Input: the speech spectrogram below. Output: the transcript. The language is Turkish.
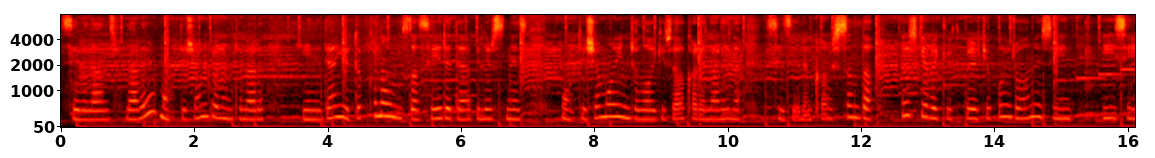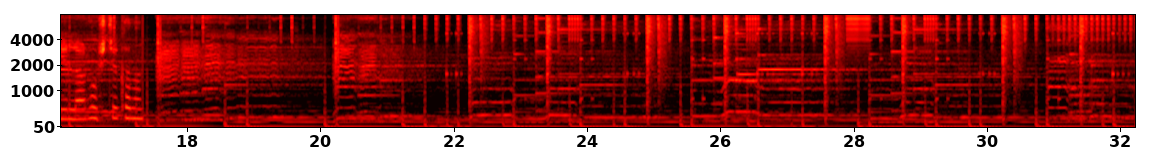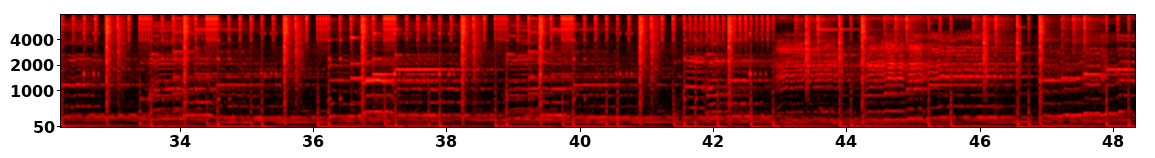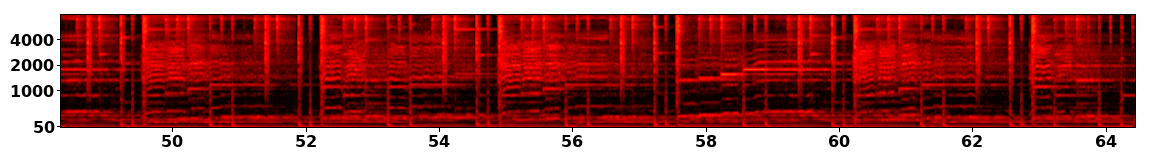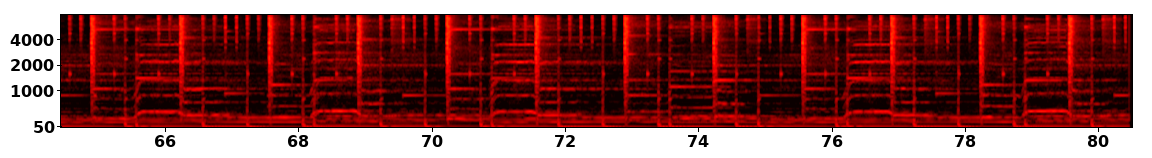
Sevilen çiftleri, muhteşem görüntüleri yeniden YouTube kanalımızda seyredebilirsiniz. Muhteşem oyunculuğu, güzel kareleriyle sizlerin karşısında Özge ve Gökberk'i buyurun izleyin. İyi seyirler, hoşçakalın.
